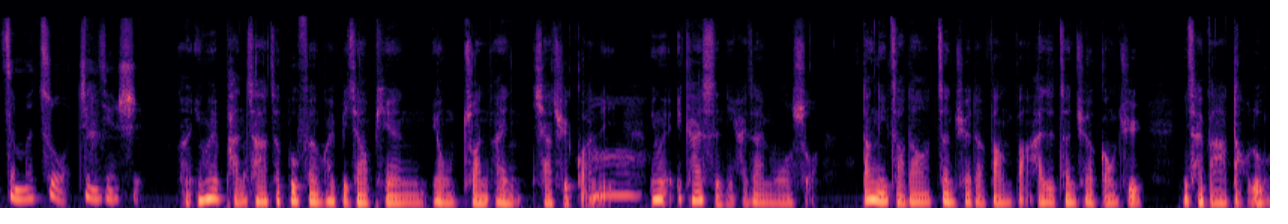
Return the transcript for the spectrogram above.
怎么做这一件事？因为盘查这部分会比较偏用专案下去管理，因为一开始你还在摸索，当你找到正确的方法还是正确的工具，你才把它导入。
